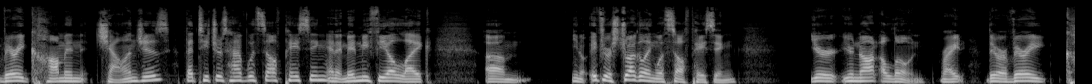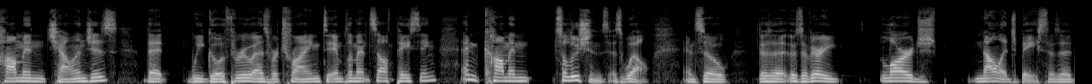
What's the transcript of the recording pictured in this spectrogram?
very common challenges that teachers have with self pacing, and it made me feel like um, you know, if you're struggling with self pacing, you're you're not alone, right? There are very common challenges that we go through as we're trying to implement self pacing, and common solutions as well. And so there's a there's a very large knowledge base. There's a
